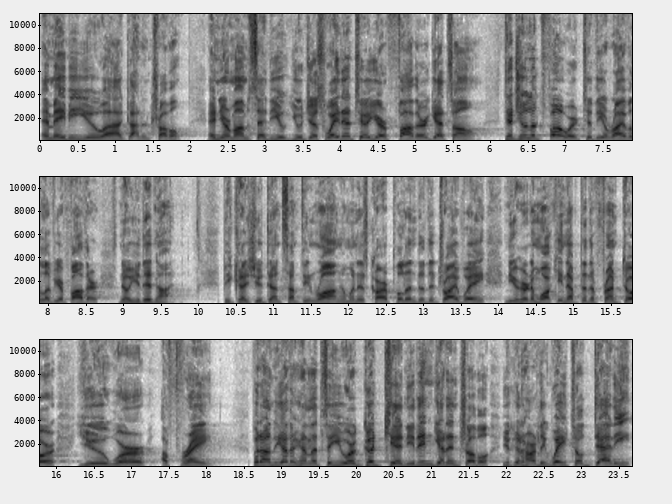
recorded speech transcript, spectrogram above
and maybe you uh, got in trouble and your mom said to you, you just wait until your father gets home. Did you look forward to the arrival of your father? No, you did not because you'd done something wrong. And when his car pulled into the driveway and you heard him walking up to the front door, you were afraid. But on the other hand, let's say you were a good kid and you didn't get in trouble. You could hardly wait till daddy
